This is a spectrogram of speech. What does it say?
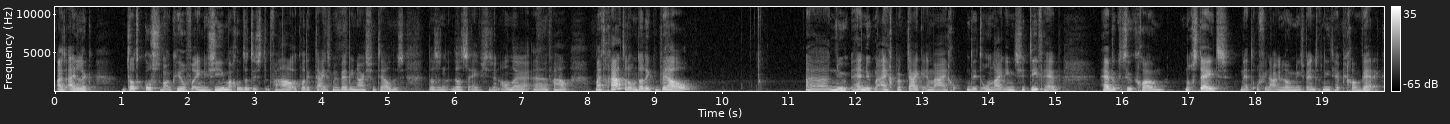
uiteindelijk dat kostte me ook heel veel energie. Maar goed, dat is het verhaal ook wat ik tijdens mijn webinars vertel. Dus dat is, een, dat is eventjes een ander uh, verhaal. Maar het gaat erom dat ik wel uh, nu, hè, nu ik mijn eigen praktijk en mijn eigen dit online initiatief heb, heb ik natuurlijk gewoon nog steeds, net of je nou in loondienst bent of niet, heb je gewoon werk.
